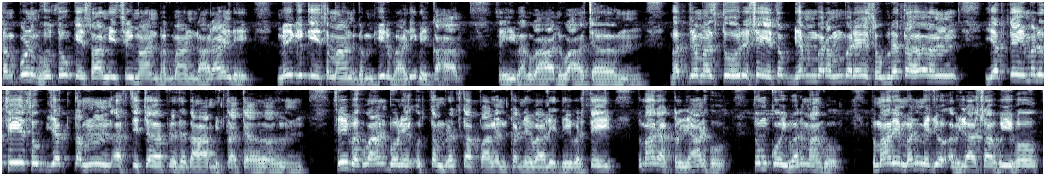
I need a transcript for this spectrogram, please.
संपूर्ण भूतों के स्वामी श्रीमान भगवान नारायण ने मेघ के समान गंभीर वाणी में कहा, श्री भगवान वाच भद्रमस्तु ऋषेतुभ्यम वरम वरे सुव्रत। ये मनसे सुव्यक्तम अस्ति च प्रददा तत्। श्री भगवान बोले, उत्तम व्रत का पालन करने वाले देवर्ते तुम्हारा कल्याण हो। तुम कोई वर मांगो। तुम्हारे मन में जो अभिलाषा हुई हो,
